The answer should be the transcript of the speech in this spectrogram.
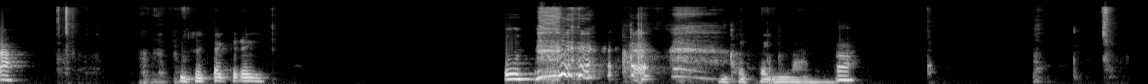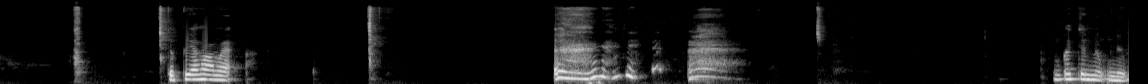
อะ mình sẽ tách cái đây อุ้ย mình tách tách mình làm อะจะเปรี้ยวพอไหมมันก็จะหนึบหนึบ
